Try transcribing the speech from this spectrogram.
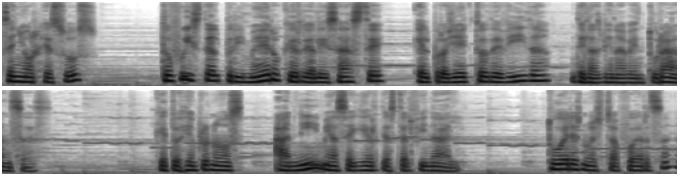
Señor Jesús, tú fuiste el primero que realizaste el proyecto de vida de las bienaventuranzas que tu ejemplo nos anime a seguirte hasta el final. Tú eres nuestra fuerza.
